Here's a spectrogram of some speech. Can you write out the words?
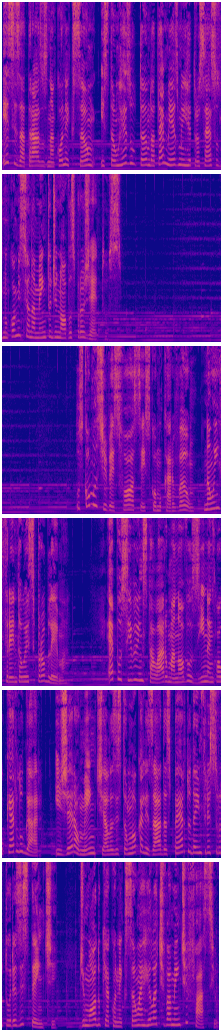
Esses atrasos na conexão estão resultando até mesmo em retrocessos no comissionamento de novos projetos. Os combustíveis fósseis, como carvão, não enfrentam esse problema. É possível instalar uma nova usina em qualquer lugar, e geralmente elas estão localizadas perto da infraestrutura existente, de modo que a conexão é relativamente fácil.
